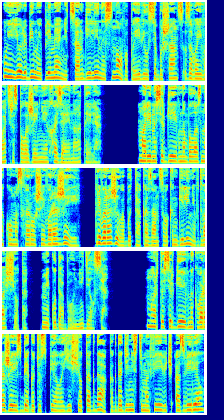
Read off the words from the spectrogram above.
У ее любимой племянницы Ангелины снова появился бы шанс завоевать расположение хозяина отеля. Марина Сергеевна была знакома с хорошей ворожеей, приворожила бы та Казанцева к Ангелине в два счета, никуда бы он не делся. Марта Сергеевна к ворожее избегать успела еще тогда, когда Денис Тимофеевич озверел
